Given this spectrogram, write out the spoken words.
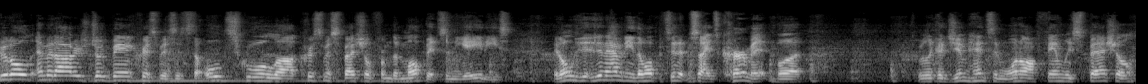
Good old Emmett Otter's Jug Band Christmas. It's the old school uh, Christmas special from the Muppets in the 80s. It only it didn't have any of the Muppets in it besides Kermit, but it was like a Jim Henson one-off family special.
